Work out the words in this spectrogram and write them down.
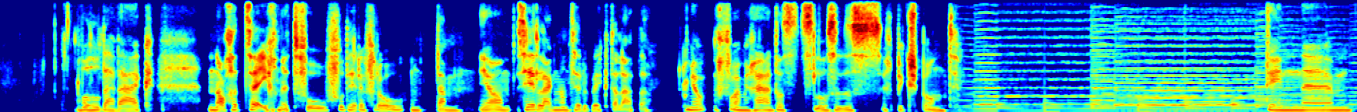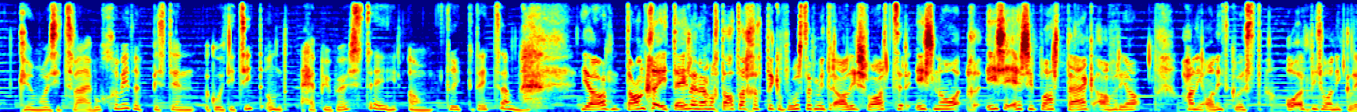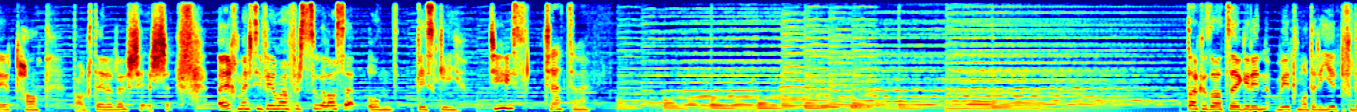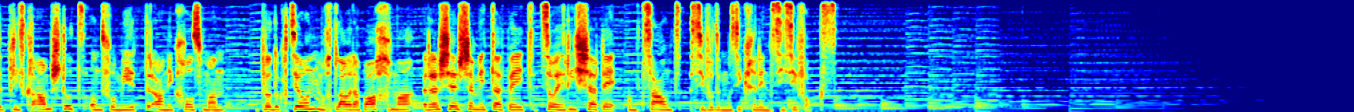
wo so den Weg nachzeichnet von, von dieser Frau und dem ja, sehr langen und sehr bewegten Leben. Ja, ich freue mich auch, das zu hören. Das, ich bin gespannt. Dann ähm, hören wir uns in zwei Wochen wieder. Bis dann eine gute Zeit und Happy Birthday am 3. Dezember. Ja, danke. Ich teile einfach tatsächlich den Geburtstag mit der Ali Schwarzer. Ist, noch, ist erst ein paar Tage, aber ja, habe ich auch nicht gewusst. Auch etwas, was ich gelernt habe, dank dieser Recherche. Euch merci vielmals fürs Zuhören und bis gleich. Tschüss. Ciao zusammen. Tagesanzeigerin wird moderiert von der Priska Amstutz und von mir, der Annik Hosmann. Produktion macht Laura Bachmann, Recherchemitarbeit Zoe Richardet und Sound sind von der Musikerin Sisi Fox.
